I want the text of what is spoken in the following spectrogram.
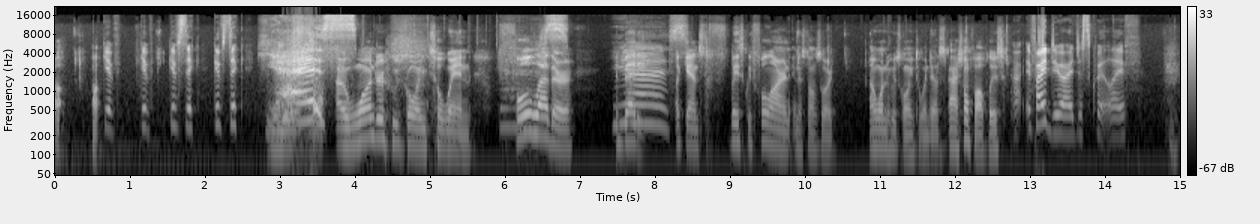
Oh, oh. Give, give, give stick, give stick. Yes. I wonder who's going to win. Full leather and Betty Yes. against basically full iron and a stone sword. I wonder who's going to win this. Ash, don't fall, please. Uh, if I do, I just quit life.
